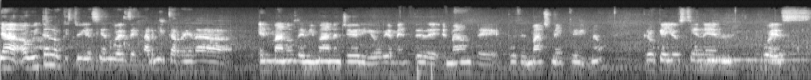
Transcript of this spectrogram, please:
ya ahorita lo que estoy haciendo es dejar mi carrera en manos de mi manager y obviamente de, en manos de, pues, del matchmaker, ¿no? Creo que ellos tienen, pues,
